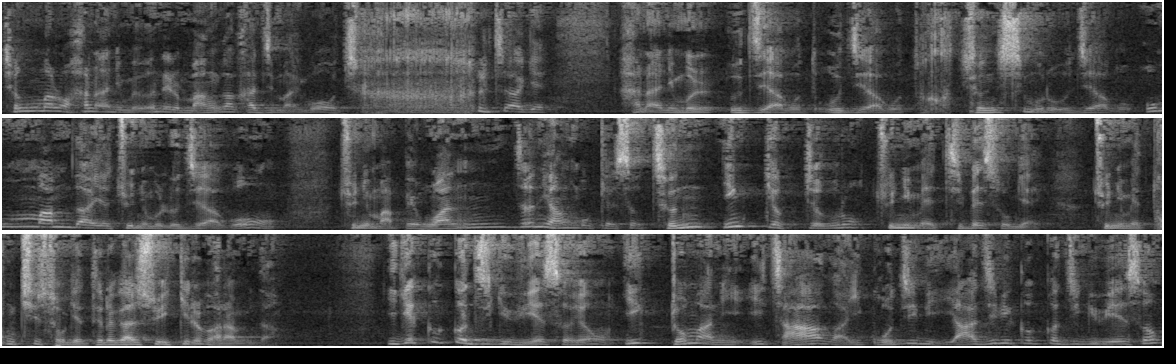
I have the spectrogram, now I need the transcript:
정말로 하나님의 은혜를 망각하지 말고 철저하게 하나님을 의지하고 또 의지하고 더 전심으로 의지하고 온맘 다해 주님을 의지하고 주님 앞에 완전히 항복해서 전인격적으로 주님의 지배 속에 주님의 통치 속에 들어갈 수 있기를 바랍니다. 이게 꺾어지기 위해서요, 이 교만이, 이 자아가, 이 고집이, 이 아집이 꺾어지기 위해서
